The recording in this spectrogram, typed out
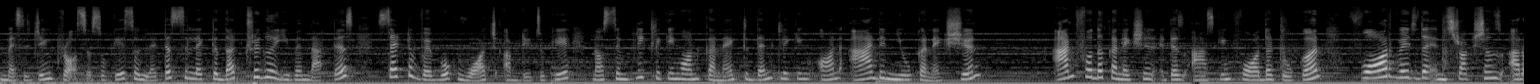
messaging process okay? So let us select the trigger event that is set webhook watch updates okay? Now simply clicking on connect then clicking on add new connection and for the connection it is asking for the token for which the instructions are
